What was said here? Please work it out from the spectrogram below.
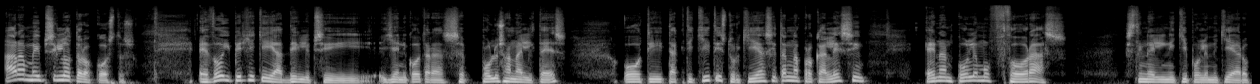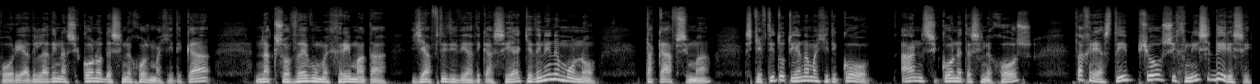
Άρα με υψηλότερο κόστος. Εδώ υπήρχε και η αντίληψη γενικότερα σε πολλούς αναλυτές ότι η τακτική της Τουρκίας ήταν να προκαλέσει έναν πόλεμο φθοράς στην ελληνική πολεμική αεροπορία. Δηλαδή να σηκώνονται συνεχώς μαχητικά, να ξοδεύουμε χρήματα για αυτή τη διαδικασία και δεν είναι μόνο τα καύσιμα. Σκεφτείτε ότι ένα μαχητικό, αν σηκώνεται συνεχώς, θα χρειαστεί πιο συχνή συντήρηση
